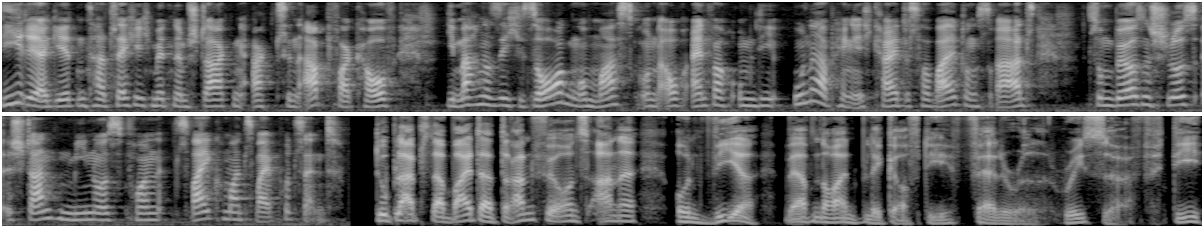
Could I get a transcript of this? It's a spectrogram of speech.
Die reagierten tatsächlich mit einem starken Aktienabverkauf. Die machen sich Sorgen um Musk und auch einfach um die Unabhängigkeit des Verwaltungsrats. Zum Börsenschluss stand ein Minus von 2,2 Prozent. Du bleibst da weiter dran für uns, Anne, und wir werfen noch einen Blick auf die Federal Reserve, die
